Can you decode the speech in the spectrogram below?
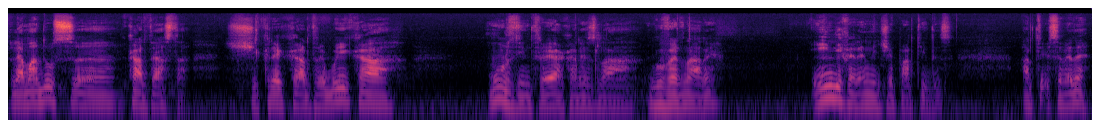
Le-am adus uh, cartea asta și cred că ar trebui ca mulți dintre ei care sunt la guvernare, indiferent din ce partid ar trebui, să vede,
